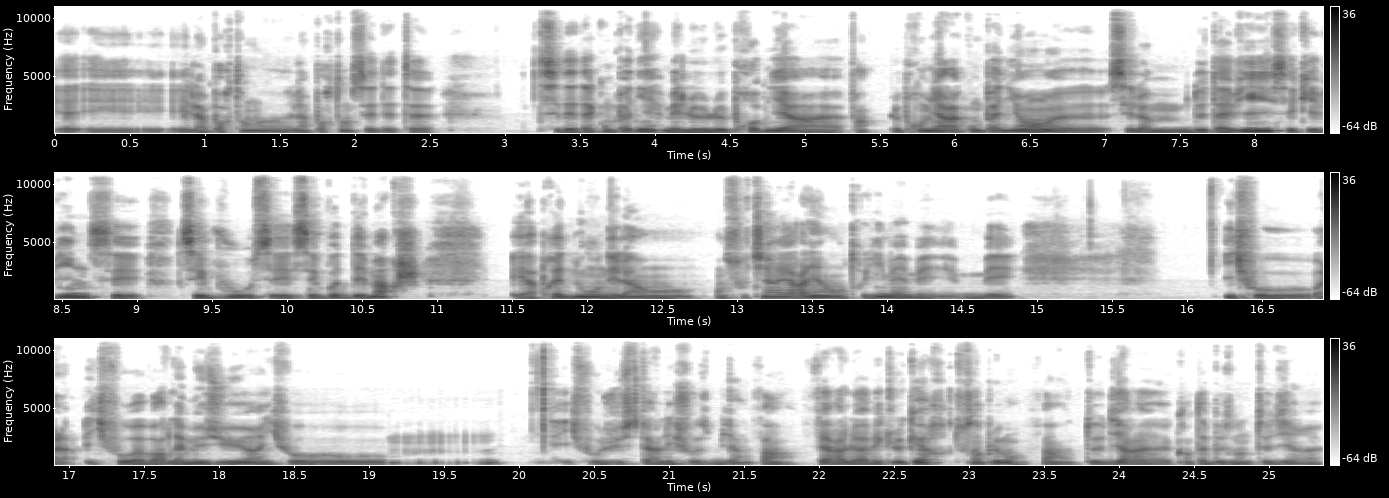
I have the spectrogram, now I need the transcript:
et, et l'important, l'important c'est d'être c'est d'être accompagné. Mais le, premier, euh, enfin, le premier accompagnant, euh, c'est l'homme de ta vie, c'est Kevin, c'est vous, c'est votre démarche. Et après, nous, on est là en, soutien aérien, entre guillemets, mais, mais il, faut, voilà, il faut avoir de la mesure, il faut, il faut juste faire les choses bien, enfin, faire le avec le cœur, tout simplement. Enfin, te dire, euh, quand tu as besoin de te dire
